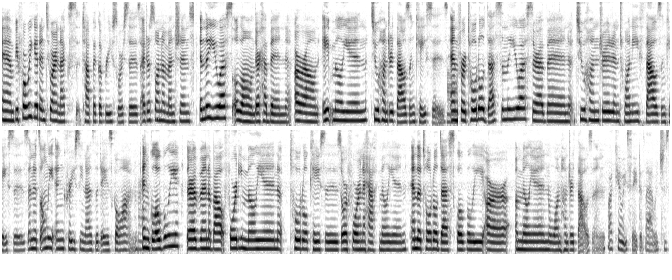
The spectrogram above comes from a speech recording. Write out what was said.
And before we get into our next topic of resources, I just want to mention in the US alone, there have been around 8,200,000 cases. And for total deaths in the US, there have been 220,000 cases. And it's only increasing as the days go on. And globally, there have been about 40 million total cases, or 4.5 million. And the total deaths globally are a million one hundred thousand. What can we say to that? Which is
